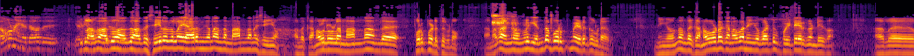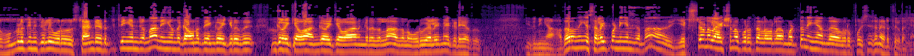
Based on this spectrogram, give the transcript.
கவனம் ஏதாவது இல்ல அது அது அது அதை செய்யறதெல்லாம் யாருன்னு சொன்னா அந்த நான் தானே செய்யும். அந்த கனவுல உள்ள நான் தான் அந்த பொறுப்பு எடுத்துக்கிடும். அதனால அங்க உங்களுக்கு எந்த பொறுப்புமே எடுக்கக்கூடாது. நீங்கள் வந்து அந்த கனவோட கனவாக நீங்கள் பாட்டுக்கு போயிட்டே இருக்க வேண்டியதுதான். அதில் உங்களுக்குன்னு சொல்லி ஒரு ஸ்டாண்ட் எடுத்துட்டீங்கன்னு சொன்னால் நீங்கள் அந்த கவனத்தை எங்கே வைக்கிறது இங்கே வைக்கவா அங்கே வைக்கவாங்கிறதெல்லாம் அதில் ஒரு வேலையுமே கிடையாது. இது நீங்கள் அதை வந்து நீங்கள் செலக்ட் பண்ணீங்கன்னு சொன்னால் எக்ஸ்டர்னல் ஆக்ஷனை பொறுத்த அளவில் மட்டும் நீங்கள் அந்த ஒரு பொசிஷனை எடுத்துக்கிடுங்க.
